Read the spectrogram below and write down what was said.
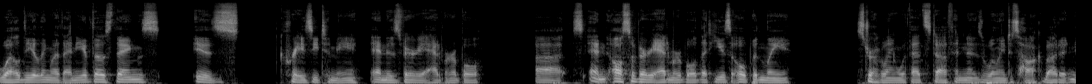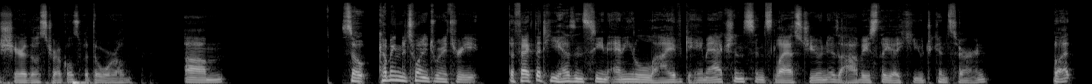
while dealing with any of those things is crazy to me and is very admirable. Uh, and also very admirable that he is openly struggling with that stuff and is willing to talk about it and share those struggles with the world. Um, so coming to 2023, the fact that he hasn't seen any live game action since last June is obviously a huge concern. But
